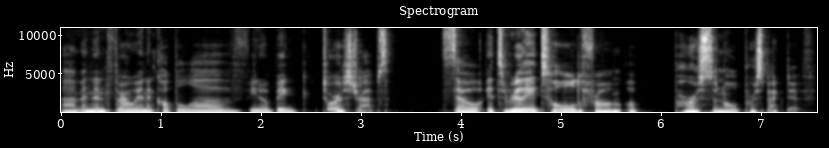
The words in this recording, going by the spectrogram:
Um, and then throw in a couple of, you know, big tourist traps. So it's really told from a personal perspective.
